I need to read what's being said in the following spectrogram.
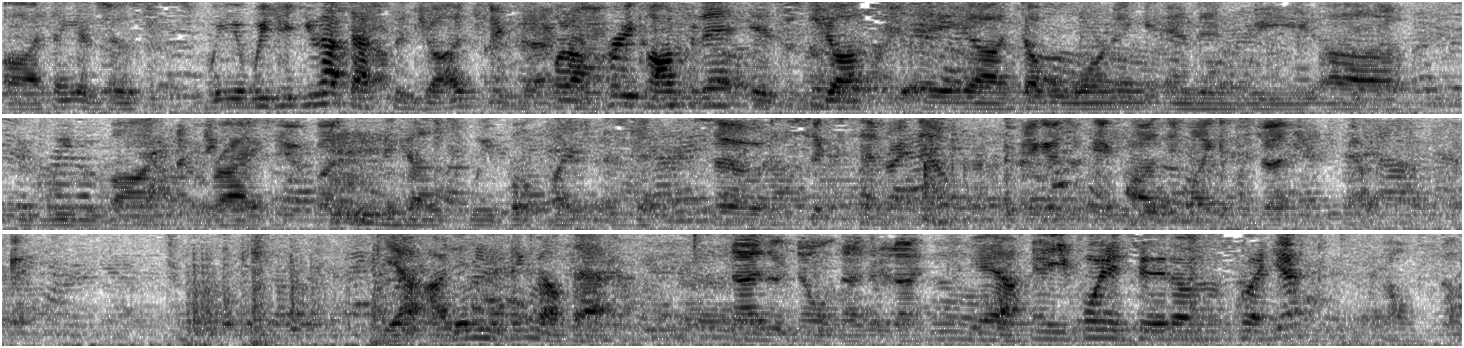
Uh, I think it's just we, we you have to ask the judge, Exactly. but I'm pretty confident it's just a uh, double warning, and then we uh, we move on, right? so too, but- Because we both players missed it. So it's 610 right now. Are you guys okay pausing while I get the judge? Okay. Yeah, I didn't even think about that. Neither, no, neither did I. Yeah. Yeah, you pointed to it. I was just like, yeah. Oh.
